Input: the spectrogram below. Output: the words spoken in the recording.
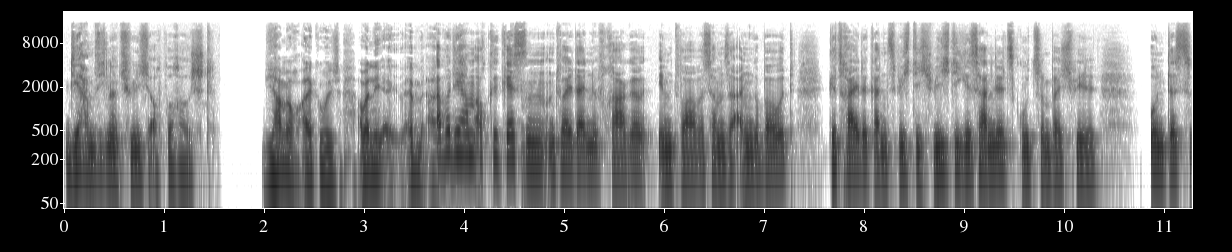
die haben sich natürlich auch berauscht. Die haben ja auch Alkohol. Aber nee, ähm, äh, Aber die haben auch gegessen. Und weil deine Frage eben war, was haben sie angebaut? Getreide ganz wichtig. Wichtiges Handelsgut zum Beispiel. Und das,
